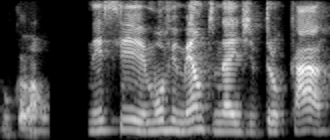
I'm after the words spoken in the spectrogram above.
no canal. Nesse movimento né, de trocar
